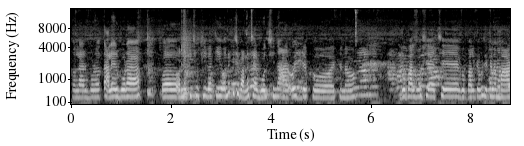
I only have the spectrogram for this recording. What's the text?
কলার বড়া, তালের বড়া অনেক কিছু কি বাকি, অনেক কিছু বানাচ্ছে আর বলছি না। আর ওই দেখো, এখানেও গোপাল বসে আছে, গোপালকে বসে এখানে মার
